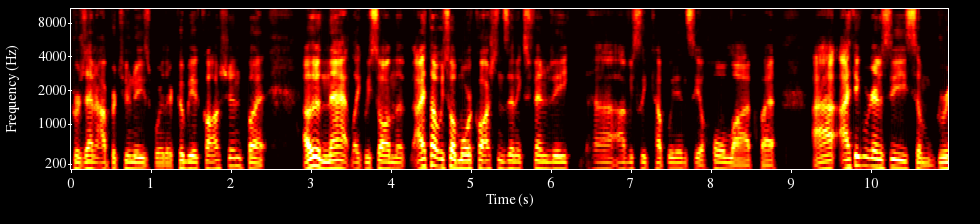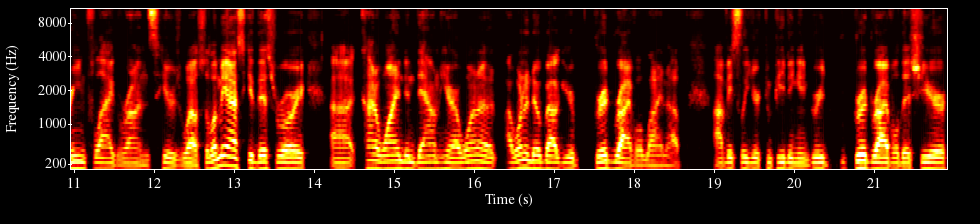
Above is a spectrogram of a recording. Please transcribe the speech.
present opportunities where there could be a caution. But other than that, like we saw in the, I thought we saw more cautions than Xfinity. Uh, obviously, Cup we didn't see a whole lot, but I, I think we're going to see some green flag runs here as well. So let me ask you this, Rory. Uh, kind of winding down here. I want to I want to know about your grid rival lineup. Obviously, you're competing in grid grid rival this year.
